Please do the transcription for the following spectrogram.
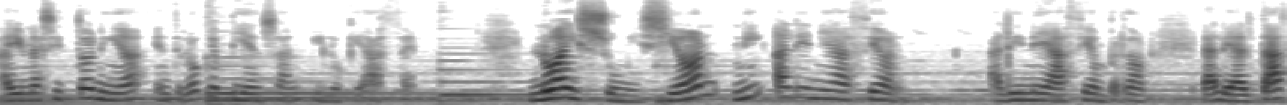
Hay una sintonía entre lo que piensan y lo que hacen. No hay sumisión ni alineación alineación, perdón. La lealtad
